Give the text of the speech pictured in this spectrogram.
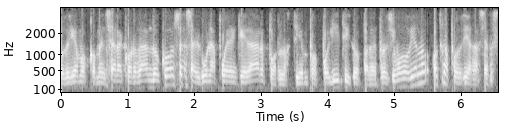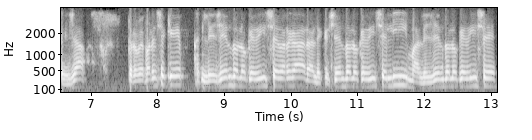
podríamos comenzar acordando cosas, algunas pueden quedar por los tiempos políticos para el próximo gobierno, otras podrían hacerse ya. Pero me parece que leyendo lo que dice Vergara, leyendo lo que dice Lima, leyendo lo que dice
